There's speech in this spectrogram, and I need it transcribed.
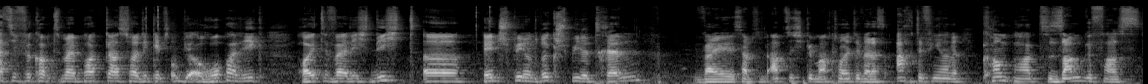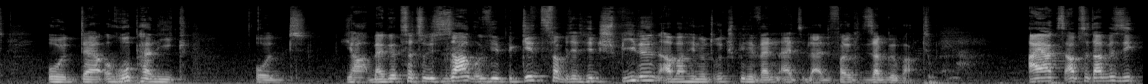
herzlich willkommen zu meinem Podcast. Heute geht es um die Europa League. Heute werde ich nicht äh, Hinspiele und Rückspiele trennen, weil ich habe es mit Absicht gemacht. Heute wäre das achte Finale kompakt zusammengefasst und der Europa League. Und ja, mehr gibt es dazu nicht zu sagen. Und wir beginnen zwar mit den Hinspielen, aber Hin- und Rückspiele werden als in eine Folge zusammengepackt. Ajax Amsterdam besiegt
